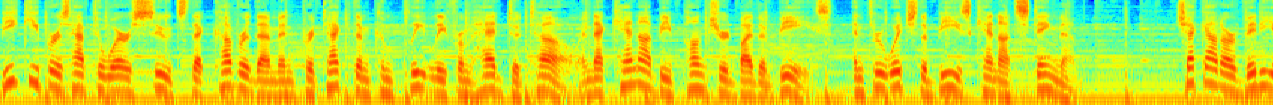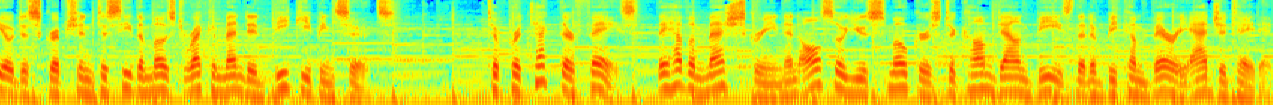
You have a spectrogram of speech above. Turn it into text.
Beekeepers have to wear suits that cover them and protect them completely from head to toe and that cannot be punctured by the bees, and through which the bees cannot sting them. Check out our video description to see the most recommended beekeeping suits. To protect their face, they have a mesh screen and also use smokers to calm down bees that have become very agitated.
